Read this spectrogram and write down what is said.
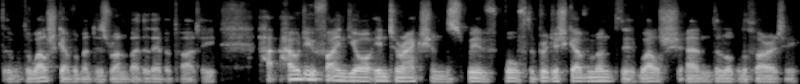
the, the, Welsh government is run by the Labour Party. H- how do you find your interactions with both the British government, the Welsh, and the local authority?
